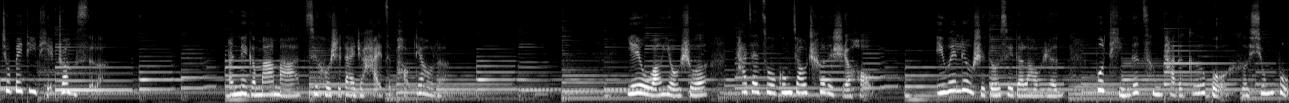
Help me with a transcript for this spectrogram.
就被地铁撞死了。而那个妈妈最后是带着孩子跑掉了。也有网友说，他在坐公交车的时候，一位六十多岁的老人不停地蹭他的胳膊和胸部。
